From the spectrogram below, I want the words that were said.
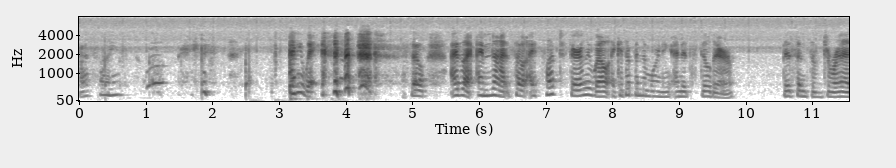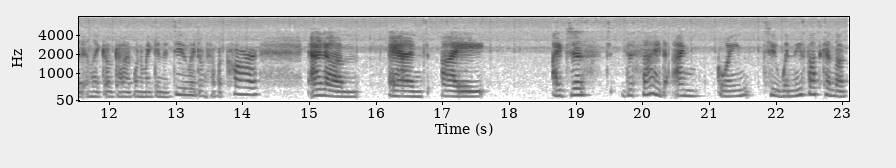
trust sign. anyway, so I was like, I'm not. So I slept fairly well. I get up in the morning, and it's still there. This sense of dread and like, oh God, what am I going to do? I don't have a car, and um, and I, I just decide I'm going to, when these thoughts come up,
